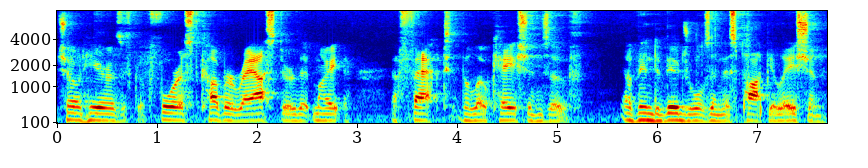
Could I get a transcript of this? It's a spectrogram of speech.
Shown here is a forest cover raster that might affect the locations of, of individuals in this population.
